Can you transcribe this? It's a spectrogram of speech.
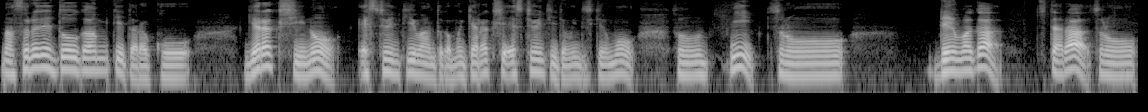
まあ、それで動画を見ていたら、こう、ギャラクシーの S21 とか、まあ、ギャラクシー S20 でもいいんですけども、その、に、その、電話が来たら、その、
